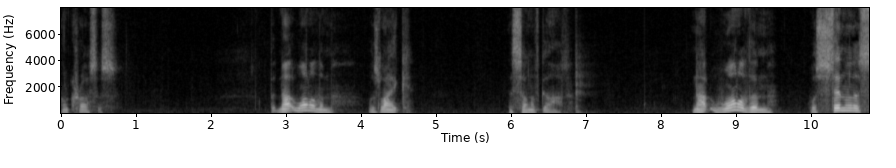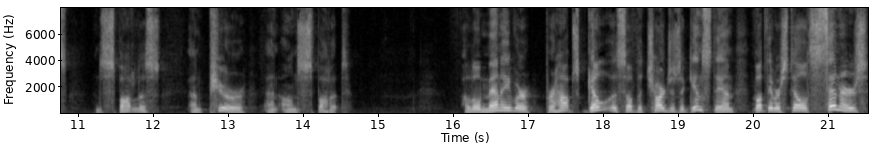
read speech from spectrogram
on crosses. But not one of them was like the Son of God. Not one of them was sinless and spotless and pure and unspotted. Although many were perhaps guiltless of the charges against them, but they were still sinners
